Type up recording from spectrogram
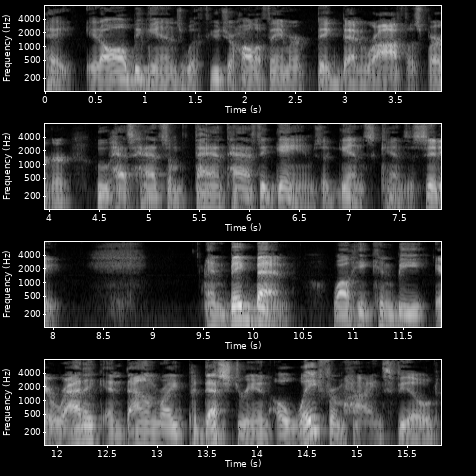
Hey, it all begins with future Hall of Famer Big Ben Roethlisberger, who has had some fantastic games against Kansas City. And Big Ben while he can be erratic and downright pedestrian away from Heinz Field,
